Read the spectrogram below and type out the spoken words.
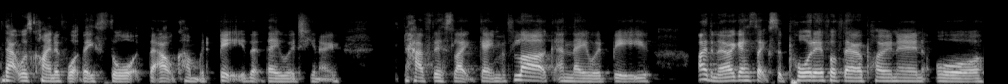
that was kind of what they thought the outcome would be that they would, you know, have this like game of luck and they would be I don't know, I guess like supportive of their opponent or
